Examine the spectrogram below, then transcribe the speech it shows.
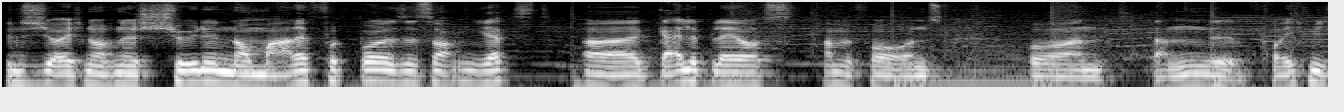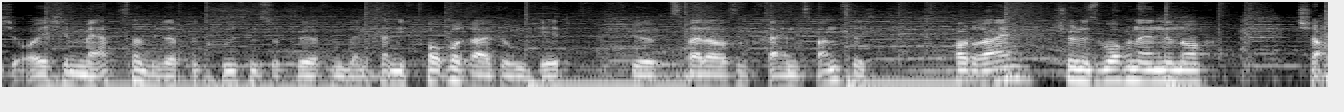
wünsche ich euch noch eine schöne normale Football-Saison jetzt. Äh, geile Playoffs haben wir vor uns. Und dann äh, freue ich mich, euch im März dann wieder begrüßen zu dürfen, wenn es an die Vorbereitung geht für 2023. Haut rein, schönes Wochenende noch. Ciao.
